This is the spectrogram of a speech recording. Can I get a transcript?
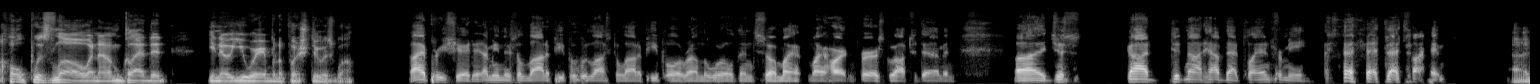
hope was low, and I'm glad that you know you were able to push through as well. I appreciate it. I mean, there's a lot of people who lost a lot of people around the world, and so my my heart and prayers go out to them. And uh, just God did not have that plan for me at that time. Uh,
